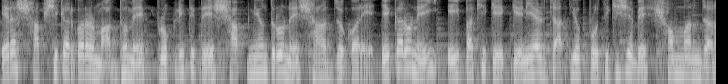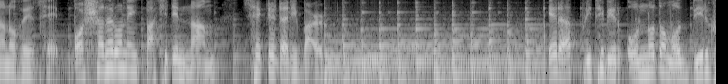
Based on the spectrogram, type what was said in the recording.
এরা সাপ শিকার করার মাধ্যমে প্রকৃতিতে সাপ নিয়ন্ত্রণে সাহায্য করে। এ কারণেই এই পাখিকে কেনিয়ার জাতীয় প্রতীক হিসেবে সম্মান জানানো হয়েছে। অসাধারণ এই পাখিটির নাম সেক্রেটারি বার্ড। এরা পৃথিবীর অন্যতম দীর্ঘ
